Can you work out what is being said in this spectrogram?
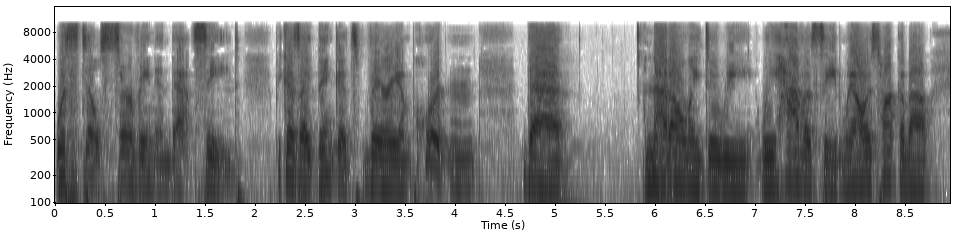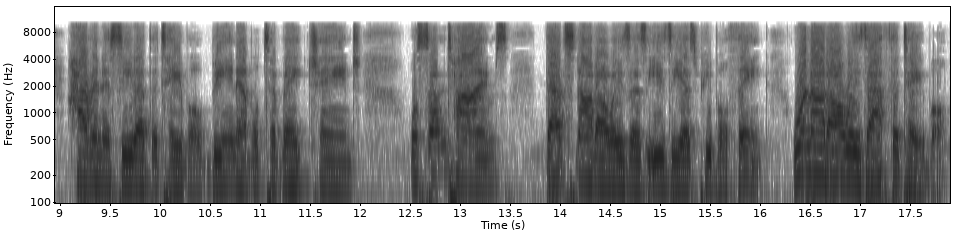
was still serving in that seat. Because I think it's very important that not only do we we have a seat we always talk about having a seat at the table being able to make change well sometimes that's not always as easy as people think. We're not always at the table.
